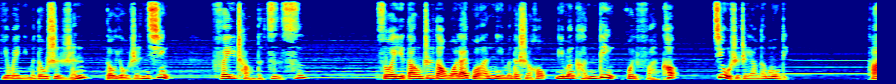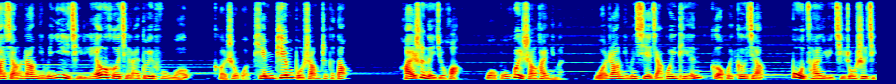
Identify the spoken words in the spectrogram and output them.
因为你们都是人，都有人性，非常的自私。所以，当知道我来管你们的时候，你们肯定会反抗，就是这样的目的。他想让你们一起联合起来对付我，可是我偏偏不上这个当。还是那句话，我不会伤害你们，我让你们卸甲归田，各回各家，不参与其中事情。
